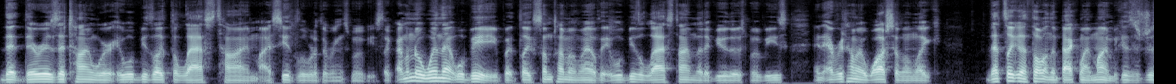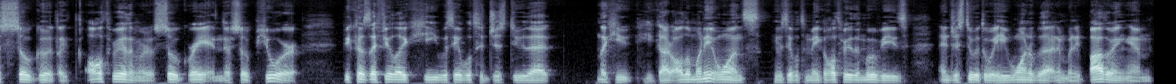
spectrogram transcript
that there is a time where it will be like the last time I see the Lord of the Rings movies. Like, I don't know when that will be, but like sometime in my life, it will be the last time that I view those movies. And every time I watch them, I'm like, that's like a thought in the back of my mind because it's just so good. Like, all three of them are so great and they're so pure because I feel like he was able to just do that. Like he he got all the money at once. He was able to make all three of the movies and just do it the way he wanted without anybody bothering him.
